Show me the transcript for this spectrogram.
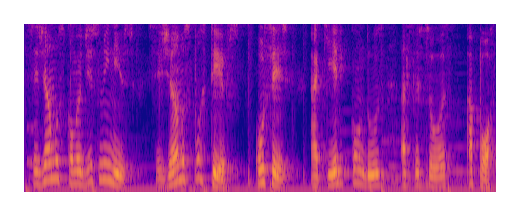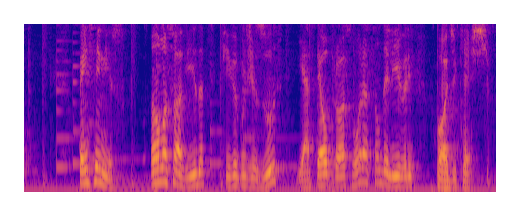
sejamos, como eu disse no início, sejamos porteiros, ou seja, aquele que conduz as pessoas à porta. Pensem nisso. Ama a sua vida, fica com Jesus e até o próximo Oração Delivery Podcast.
